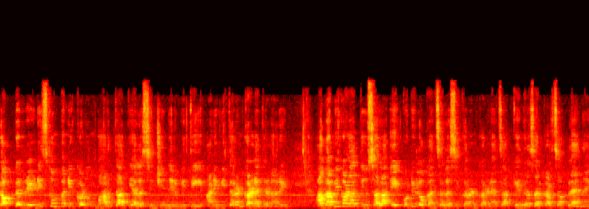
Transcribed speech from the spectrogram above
डॉक्टर रेडीज कंपनीकडून भारतात या लसींची निर्मिती आणि वितरण करण्यात येणार आहे. आगामी काळात दिवसाला एक कोटी लोकांचं लसीकरण करण्याचा केंद्र सरकारचा प्लॅन आहे.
